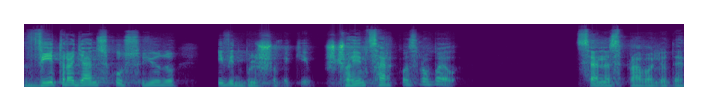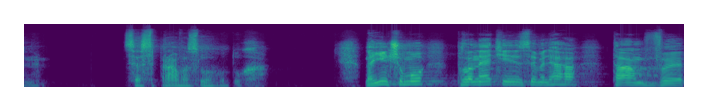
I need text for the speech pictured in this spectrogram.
від Радянського Союзу і від большевиків. Що їм церква зробила? Це не справа людини, це справа Злого Духа. На іншому планеті Земля, там в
